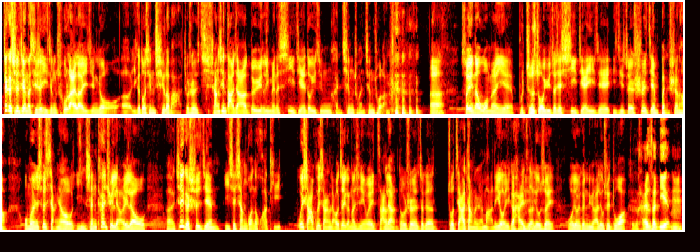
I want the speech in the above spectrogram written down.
这个事件呢，其实已经出来了，已经有呃一个多星期了吧。就是相信大家对于里面的细节都已经很清楚、很清楚了。嗯，所以呢，我们也不执着于这些细节以及以及这个事件本身哈。我们是想要引申开去聊一聊，呃，这个事件一些相关的话题。为啥会想聊这个呢？是因为咱俩都是这个做家长的人嘛。你有一个孩子六岁，我有一个女儿六岁多，就是孩子他爹。嗯，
